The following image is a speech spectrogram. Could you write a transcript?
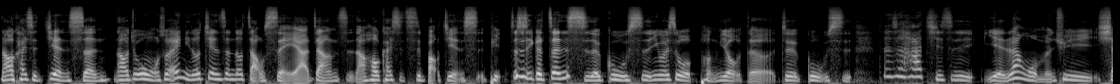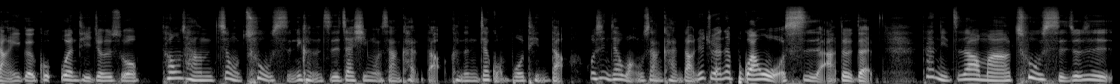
然后开始健身，然后就问我说：‘哎、你都健身都找谁啊？’这样子，然后开始吃保健食品。这是一个真实的故事，因为是我朋友的这个故事，但是他其实也让我们去想一个故问题，就是说。”通常这种猝死，你可能只是在新闻上看到，可能你在广播听到，或是你在网络上看到，你就觉得那不关我事啊，对不对？但你知道吗？猝死就是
